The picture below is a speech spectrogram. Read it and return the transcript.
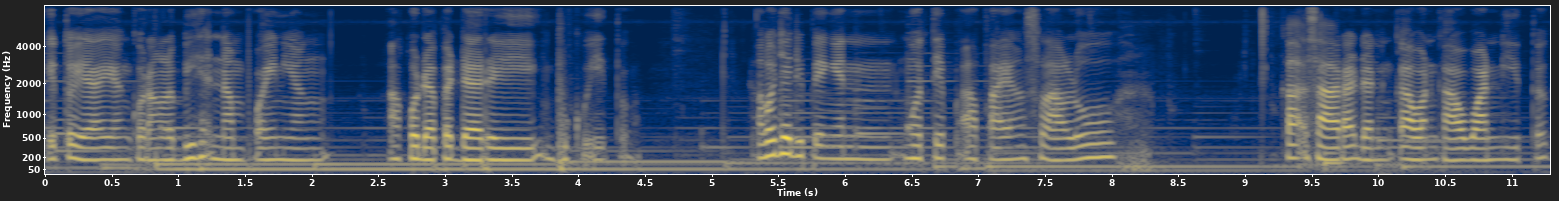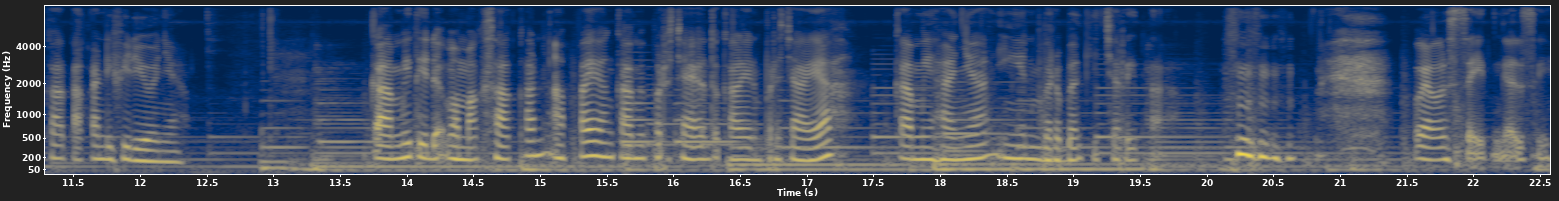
itu ya yang kurang lebih enam poin yang aku dapat dari buku itu aku jadi pengen ngutip apa yang selalu Kak Sarah dan kawan-kawan itu katakan di videonya. Kami tidak memaksakan apa yang kami percaya untuk kalian percaya. Kami hanya ingin berbagi cerita. well said gak sih?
